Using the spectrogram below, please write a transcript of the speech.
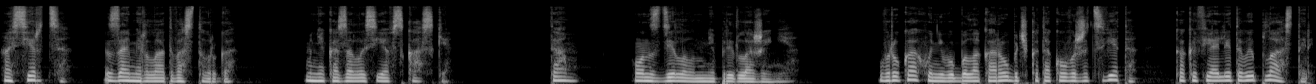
а сердце замерло от восторга. Мне казалось, я в сказке. Там он сделал мне предложение. В руках у него была коробочка такого же цвета, как и фиолетовый пластырь,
